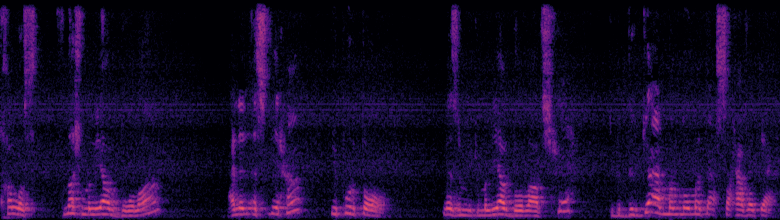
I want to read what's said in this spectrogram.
تخلص 12 مليار دولار على الأسلحة في pourtant لازم لك مليار دولار صحيح تبدل كاع المنظومة تاع الصحافة تاعك.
